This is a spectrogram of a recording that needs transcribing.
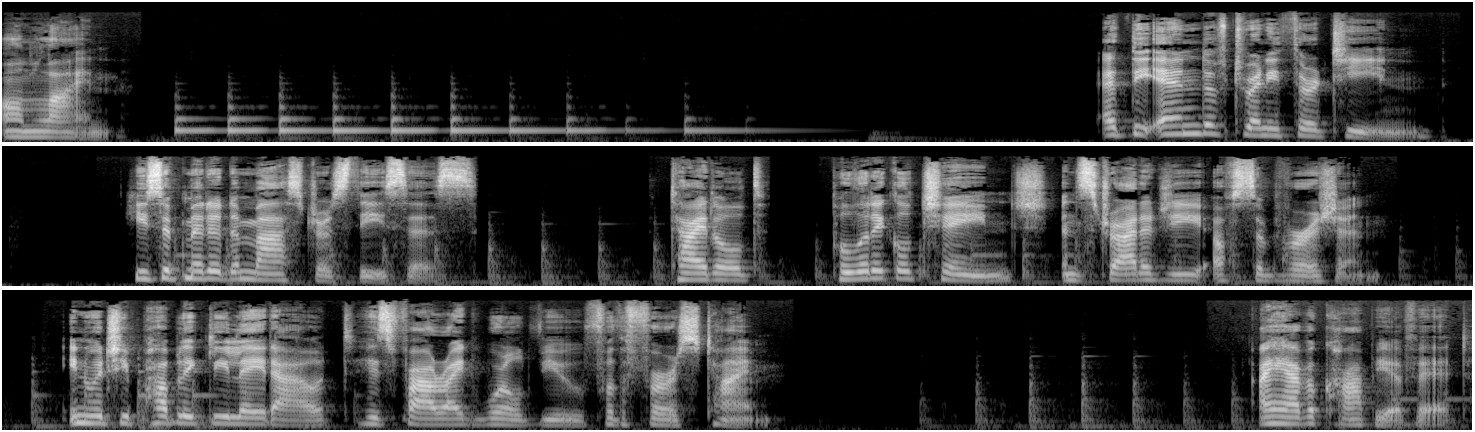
online. At the end of 2013, he submitted a master's thesis titled Political Change and Strategy of Subversion, in which he publicly laid out his far right worldview for the first time. I have a copy of it.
